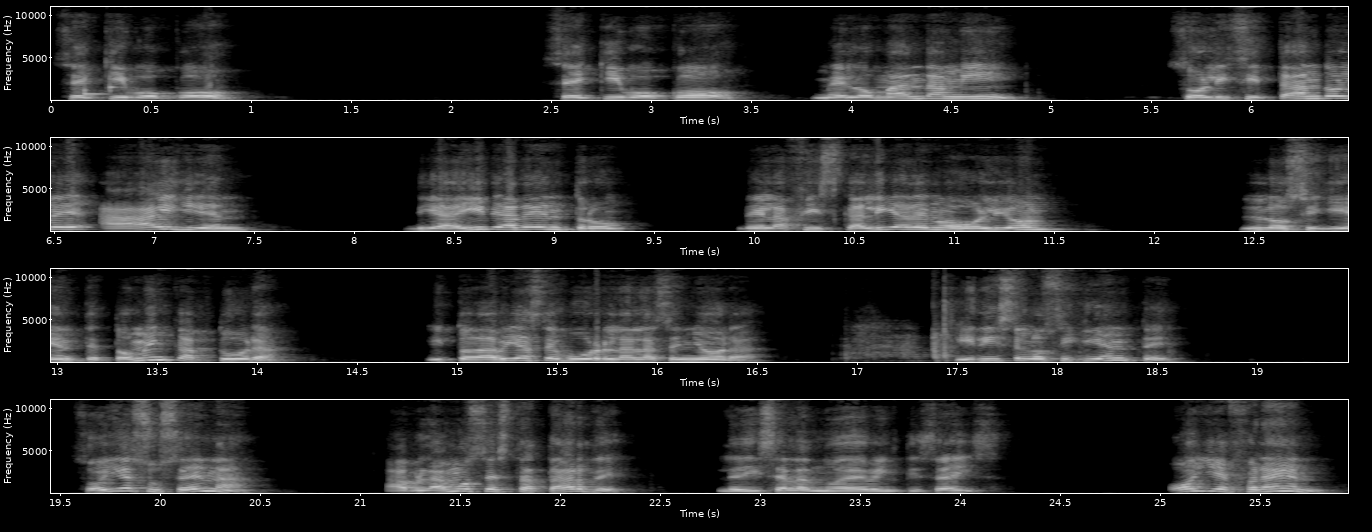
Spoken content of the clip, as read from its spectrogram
Se equivocó. Se equivocó. Me lo manda a mí, solicitándole a alguien de ahí de adentro, de la Fiscalía de Nuevo León, lo siguiente. Tomen captura. Y todavía se burla la señora. Y dice lo siguiente. Soy Azucena. Hablamos esta tarde. Le dice a las 9.26. Oye, Fren,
